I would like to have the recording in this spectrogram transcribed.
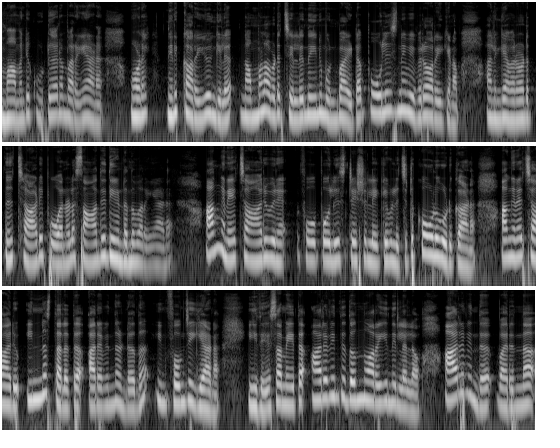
മാമന്റെ കൂട്ടുകാരൻ പറയുകയാണ് മോളെ നിനക്കറിയുമെങ്കിൽ നമ്മൾ അവിടെ ചെല്ലുന്നതിന് മുൻപായിട്ട് പോലീസിനെ വിവരം അറിയിക്കണം. അല്ലെങ്കിൽ അവനോട് ചാടി പോകാനുള്ള സാധ്യതയുണ്ടെന്ന് പറയുകയാണ്. അങ്ങനെ ചാരുവിനെ ഫോ പോലീസ് സ്റ്റേഷനിലേക്ക് വിളിച്ചിട്ട് കോൾ കൊടുക്കുകയാണ്. അങ്ങനെ ചാരു ഇന്ന സ്ഥലത്ത് അരവിന്ദ് ഉണ്ടെന്ന് ഇൻഫോം ചെയ്യുകയാണ്. ഇതേ സമയത്ത് അരവിന്ദ് ഇതൊന്നും അറിയുന്നില്ലല്ലോ. അരവിന്ദ് വരുന്ന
